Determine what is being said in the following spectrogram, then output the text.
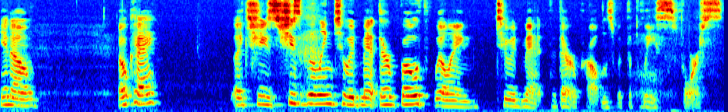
you know okay like she's she's willing to admit they're both willing to admit that there are problems with the police force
